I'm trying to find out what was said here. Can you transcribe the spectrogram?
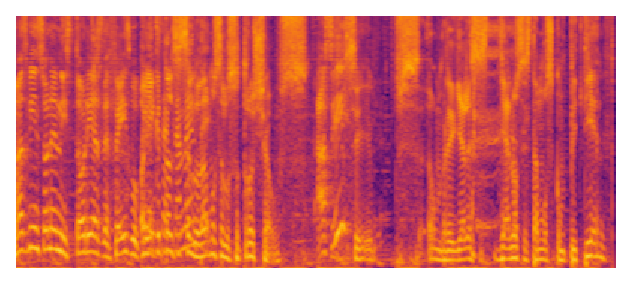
Más bien son en historias de Facebook. Oye, ¿qué tal si saludamos a los otros shows? ¿Ah, sí? Sí, pues, hombre, ya les, ya nos estamos compitiendo.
